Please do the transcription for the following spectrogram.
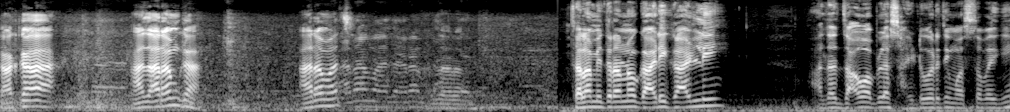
काका आज आराम का? आराम आज जरा. चला मित्रांनो गाडी काढली. आता जाऊ आपल्या साईटवरती मस्तपैकी.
